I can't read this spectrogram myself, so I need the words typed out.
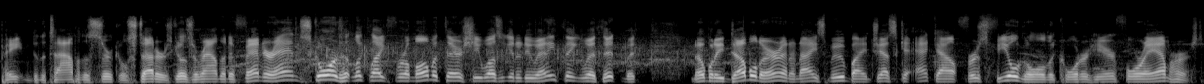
Peyton to the top of the circle. Stutters goes around the defender and scores. It looked like for a moment there she wasn't going to do anything with it, but nobody doubled her. And a nice move by Jessica Eckhout. First field goal of the quarter here for Amherst.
